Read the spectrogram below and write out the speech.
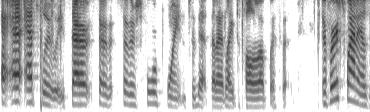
Absolutely. So, so, so there's four points to that that I'd like to follow up with. The first one is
